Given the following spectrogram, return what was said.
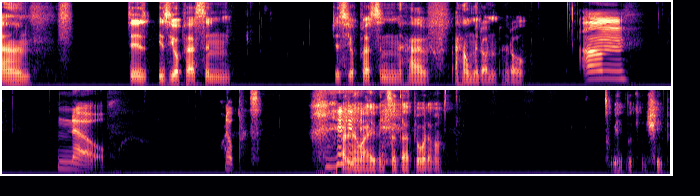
Um. Does is your person? Does your person have a helmet on at all? um. No. Nope. I don't know why I even said that, but whatever. It's a weird looking sheep.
